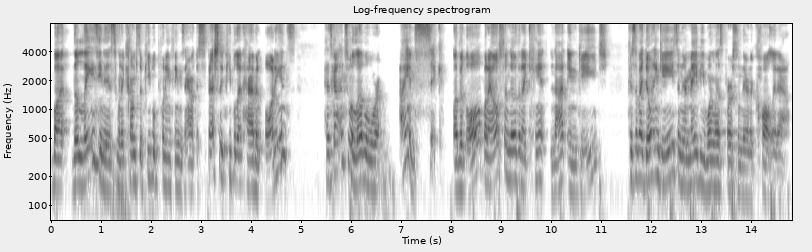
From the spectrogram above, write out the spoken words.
But the laziness when it comes to people putting things out, especially people that have an audience, has gotten to a level where I am sick of it all. But I also know that I can't not engage because if I don't engage, then there may be one less person there to call it out.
